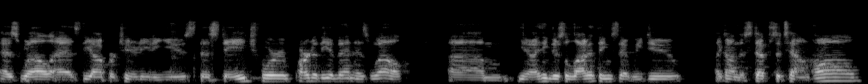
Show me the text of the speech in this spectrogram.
as well as the opportunity to use the stage for part of the event as well. Um, you know, I think there's a lot of things that we do, like on the steps of town hall.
